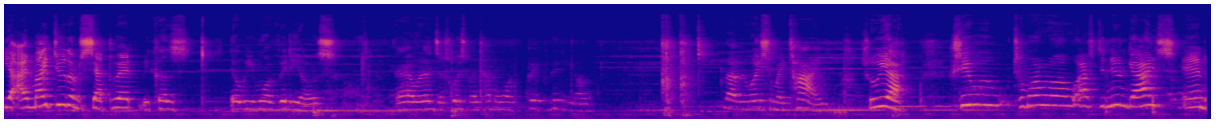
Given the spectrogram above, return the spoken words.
yeah I might do them separate because there'll be more videos. And I wouldn't just waste my time on one big video. That'd be wasting my time. So yeah. See you tomorrow afternoon guys and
